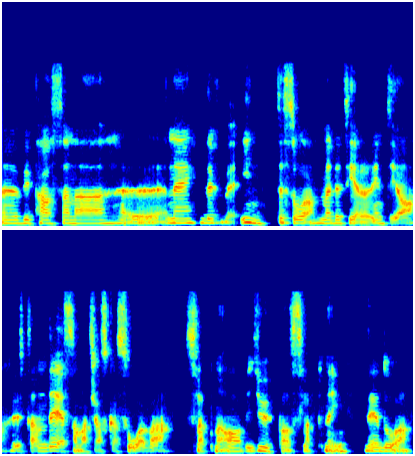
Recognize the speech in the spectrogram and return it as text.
Eh, vid pauserna, eh, nej, det är inte så mediterar inte jag, utan det är som att jag ska sova, slappna av, djupavslappning. Det är då,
